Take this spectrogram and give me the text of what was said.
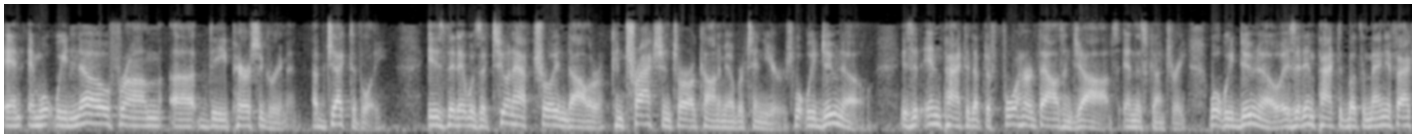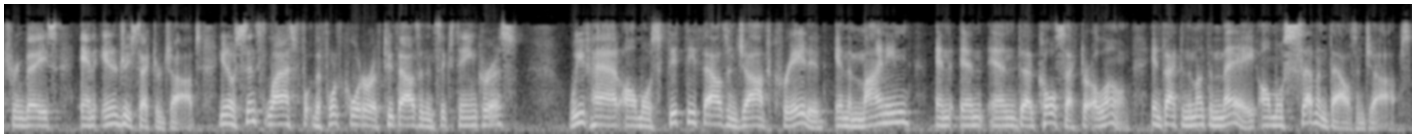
And, and what we know from uh, the Paris Agreement, objectively, is that it was a $2.5 trillion contraction to our economy over 10 years. What we do know is it impacted up to 400,000 jobs in this country. What we do know is it impacted both the manufacturing base and energy sector jobs. You know, since last the fourth quarter of 2016, Chris, we've had almost 50,000 jobs created in the mining and, and, and uh, coal sector alone. In fact, in the month of May, almost 7,000 jobs.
